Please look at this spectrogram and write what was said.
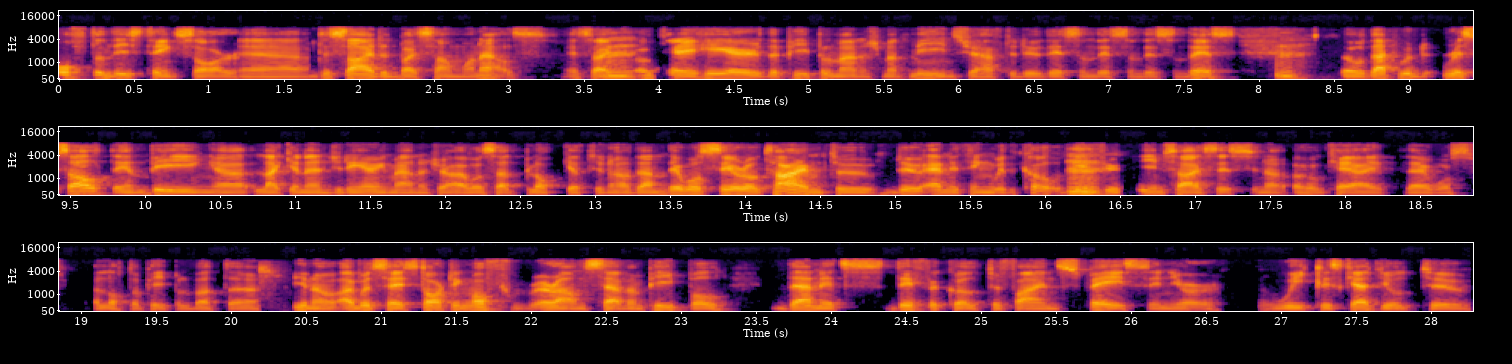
Often these things are uh, decided by someone else it's like mm. okay here the people management means you have to do this and this and this and this mm. so that would result in being uh, like an engineering manager i was at blocket you know then there was zero time to do anything with code if mm. your team size is you know okay I, there was a lot of people but uh, you know i would say starting off around seven people then it's difficult to find space in your weekly schedule to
